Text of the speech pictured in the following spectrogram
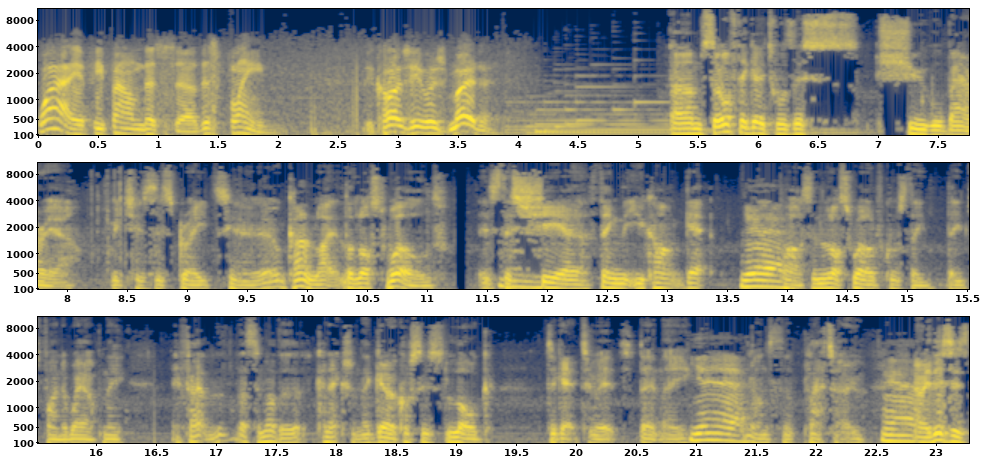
Why, if he found this uh, this flame? Because he was murdered. Um, so off they go towards this Shugal barrier, which is this great, you know, kind of like the Lost World. It's this Hmm. sheer thing that you can't get yeah, past. In the Lost World, of course, they they find a way up, and they, in fact, that's another connection. They go across this log to get to it, don't they? Yeah. onto the plateau. Yeah. Anyway, this is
